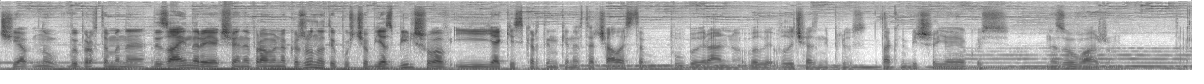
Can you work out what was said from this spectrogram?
Чи я, ну, виправте мене дизайнери, якщо я неправильно кажу, ну, типу, щоб я збільшував і якість картинки не втрачалась, це був би реально вели, величезний плюс. Так, ну більше я якось не зауважу. Так,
